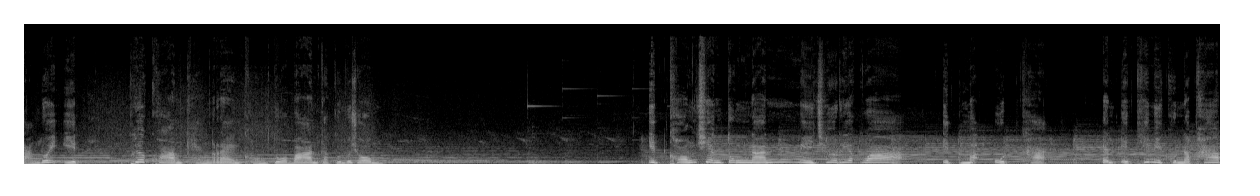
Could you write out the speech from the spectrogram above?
นังด้วยอิฐ เพื่อความแข็งแรงของตัวบ้านค่ะคุณผู้ชม อิฐของเชียงตุงนั้นมีชื่อเรียกว่า อิฐมะอุดค่ะ เป็นอิฐที่มีคุณภาพ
